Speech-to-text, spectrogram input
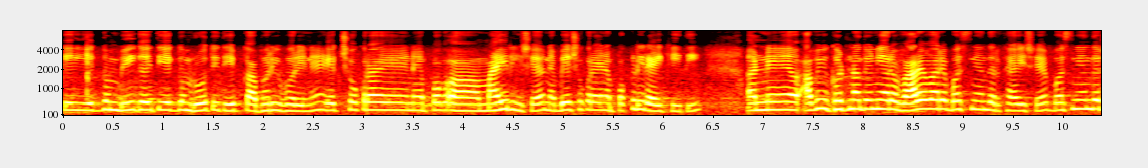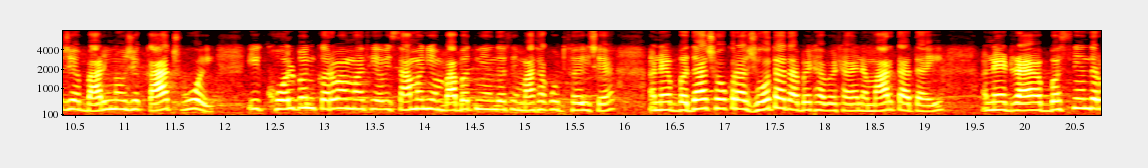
કે એ એકદમ બી ગઈ હતી, એકદમ રોતી હતી હિપકા ભરી ભરીને. એક છોકરાએ એને માયરી છે અને બે છોકરાએ એને પકડી રાખી હતી. અને આવી ઘટના તો એની અરે વારે વારે બસની અંદર થાય છે. બસની અંદર જે બારીનો જે કાચ હોય એ ખોલબંધ કરવામાંથી આવી સામાન્ય બાબતની અંદરથી માથાકૂટ થઈ છે. અને બધા છોકરા જોતા હતા બેઠા બેઠા એને મારતા હતા એ અને બસની અંદર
